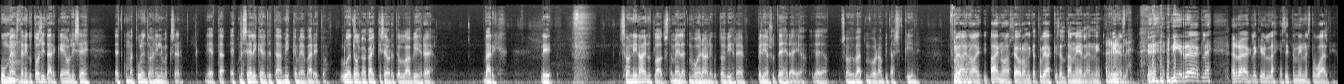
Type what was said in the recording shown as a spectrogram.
mun mm. mielestä niin kuin tosi tärkeä oli se, että kun mä tulin tuohon Ilmekseen, niin että, että me selkeytetään, mikä meidän värit on. Luetelkaa kaikki seurat, joilla on vihreä väri. Niin se on niin ainutlaatuista meillä, että me voidaan niin toi vihreä peliasu tehdä ja, ja, ja se on hyvä, että me voidaan pitää sitten kiinni. Tuli ainoa, ainoa seura, mikä tuli äkkiseltään mieleen. Niin Rögle. Minnestä, niin, Rögle. Rögle, kyllä. Ja sitten Minnestä Wildia.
